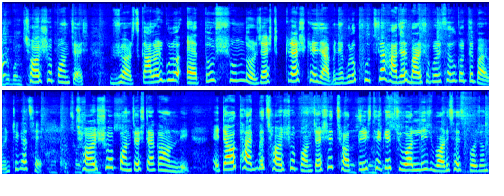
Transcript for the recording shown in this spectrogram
650 ছয়শো পঞ্চাশ। ভিউয়ার্স কালারগুলো এত সুন্দর জাস্ট ক্র্যাশ খেয়ে যাবেন। এগুলো খুচরা হাজার বারোশো করে সেল করতে পারবেন ঠিক আছে? ছয়শো পঞ্চাশ। টাকা অনলি এটাও থাকবে ছয়শো পঞ্চাশে ছত্রিশ থেকে চুয়াল্লিশ বডি সাইজ পর্যন্ত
